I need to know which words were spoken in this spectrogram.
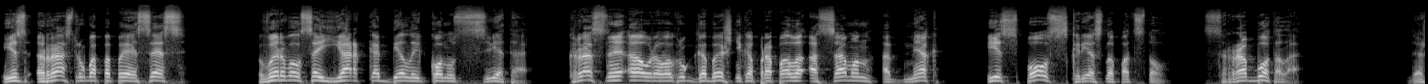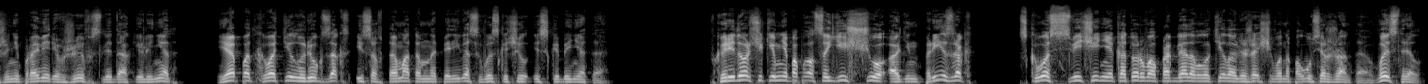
Из раструба ППСС вырвался ярко-белый конус света. Красная аура вокруг ГБшника пропала, а сам он обмяк и сполз с кресла под стол. Сработало! Даже не проверив, жив следак или нет, я подхватил рюкзак и с автоматом наперевес выскочил из кабинета. В коридорчике мне попался еще один призрак, сквозь свечение которого проглядывало тело лежащего на полу сержанта. Выстрел!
